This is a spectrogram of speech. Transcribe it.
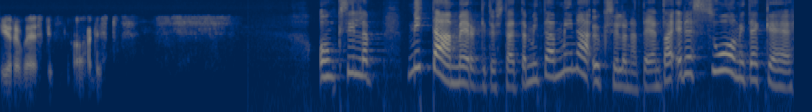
hirveästi ahdistu. Onko sillä mitään merkitystä, että mitä minä yksilönä teen, tai edes Suomi tekee,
